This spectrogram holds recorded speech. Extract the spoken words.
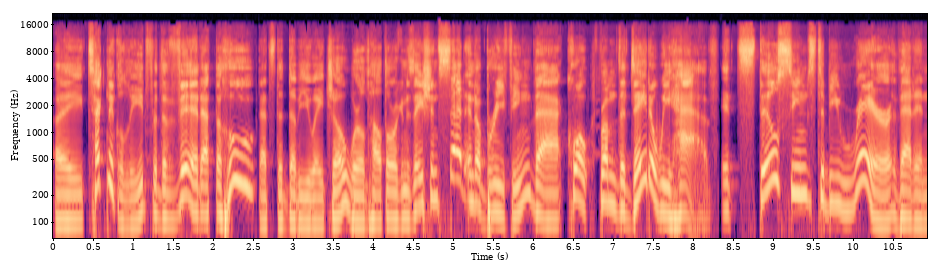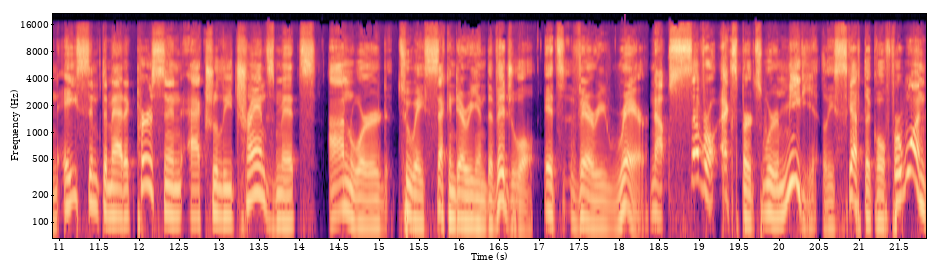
a technical lead for the vid at the WHO, that's the WHO, World Health Organization, said in a briefing that, quote, from the data we have, it still seems to be rare that an asymptomatic person actually transmits onward to a secondary individual. It's very rare. Now, several experts were immediately skeptical. For one,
